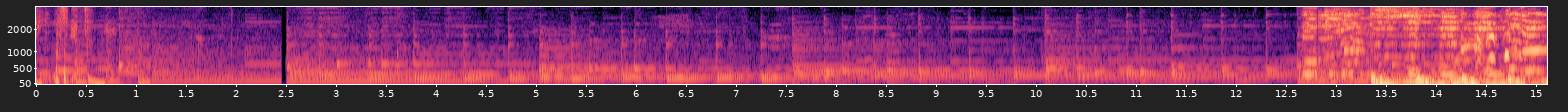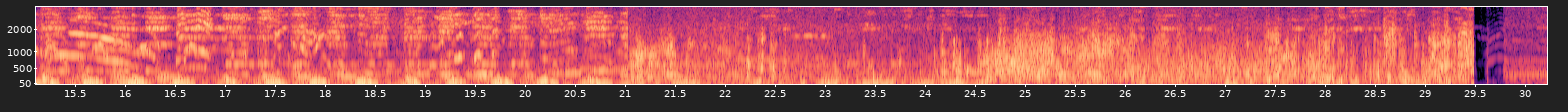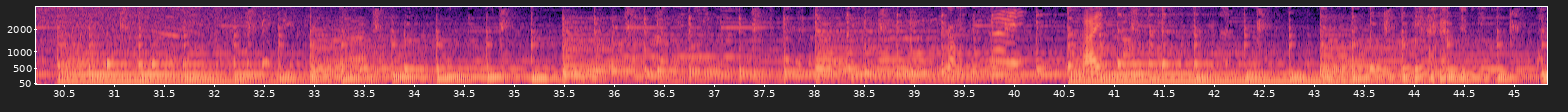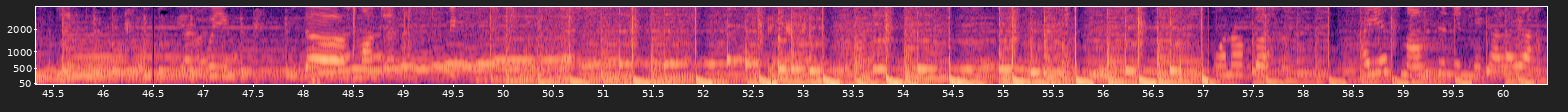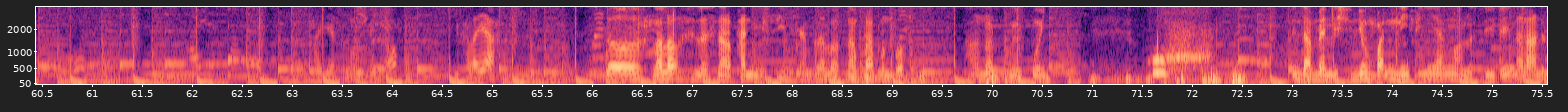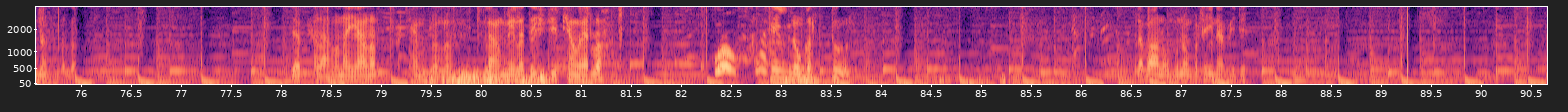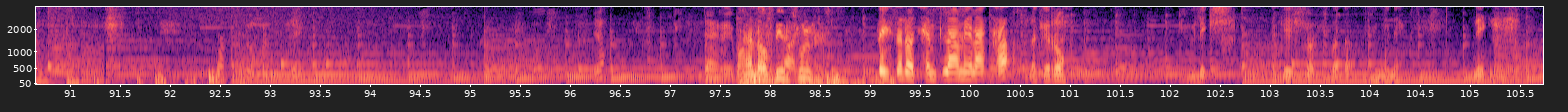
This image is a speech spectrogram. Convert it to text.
Meghalaya. So, lalo, let's now pan isi lalo na berapa pun bo. Now not point. Huh. Tinda men nyong ban ni tiang ngol si de na lan na lalo. Dia phalang na ya lot tiam lalo. Lang mela te isi wer lo. Huh, la kai no gar tu. La ba lo de. Hello, beautiful place. Hello, Templa Mela Tha. Lagi wrong. Village. Lagi short tak ini nih.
